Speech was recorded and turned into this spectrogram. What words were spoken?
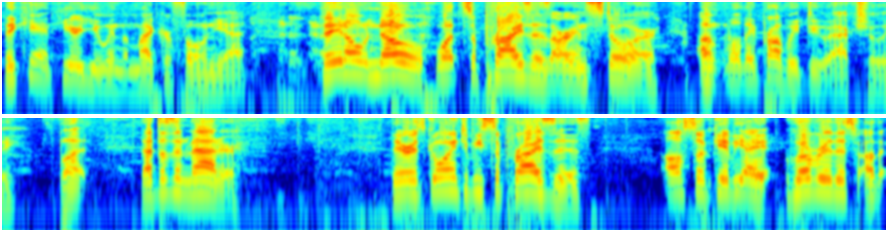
they can't hear you in the microphone yet. They don't know what surprises are in store. Um, well, they probably do actually, but that doesn't matter. There is going to be surprises also, Gibby, I whoever this other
